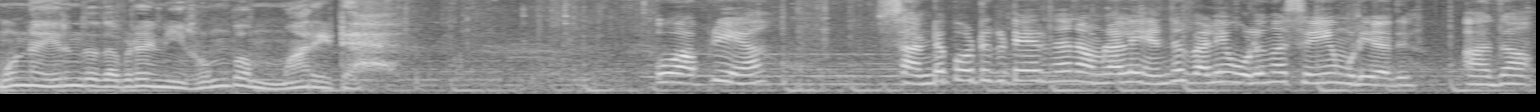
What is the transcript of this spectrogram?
முன்ன இருந்ததை விட நீ ரொம்ப மாறிட்ட. ஓ அப்படியா? சண்டை போட்டுக்கிட்டே இருந்தா நம்மளால எந்த வேலையும் ஒழுங்கா செய்ய முடியாது. அதான்.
